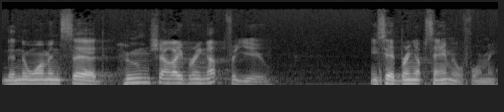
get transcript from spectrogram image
Then the woman said, Whom shall I bring up for you? He said, Bring up Samuel for me.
